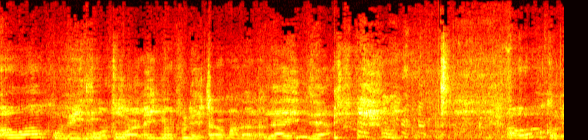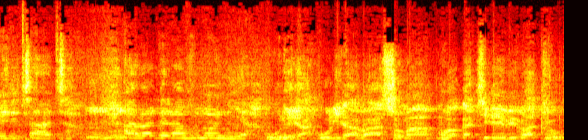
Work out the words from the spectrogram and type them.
Owokubiri otuwana ennyo tuleeta amalala. Layira owokubiri taata alwadde lavumonia ulira ulira abaasoma mubagatira ebibatu.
